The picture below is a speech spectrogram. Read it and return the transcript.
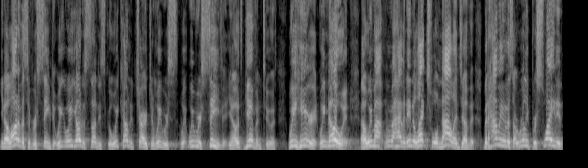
you know, a lot of us have received it. We, we go to Sunday school, we come to church and we, we, we receive it. You know, it's given to us. We hear it, we know it. Uh, we, might, we might have an intellectual knowledge of it, but how many of us are really persuaded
